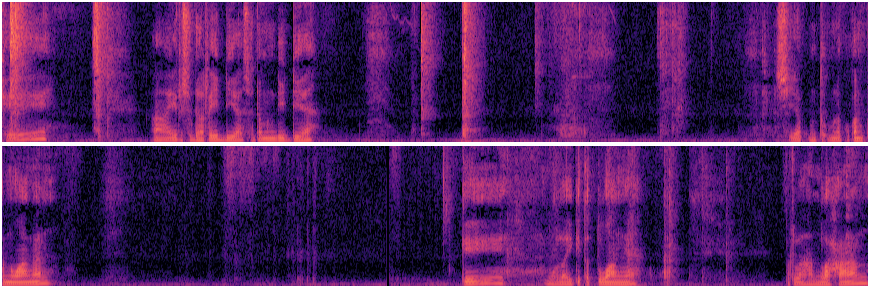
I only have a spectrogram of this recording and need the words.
Oke. Air sudah ready ya, sudah mendidih ya. Siap untuk melakukan penuangan. Oke, mulai kita tuang ya. Perlahan-lahan.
